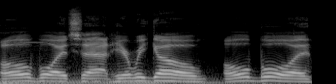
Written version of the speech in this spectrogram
Oh boy, chat. Here we go. Oh boy.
